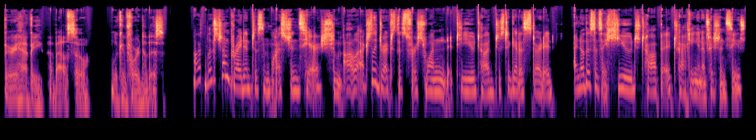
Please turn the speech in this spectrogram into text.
very happy about. So looking forward to this. let's jump right into some questions here. I'll actually direct this first one to you, Todd, just to get us started. I know this is a huge topic, tracking inefficiencies,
